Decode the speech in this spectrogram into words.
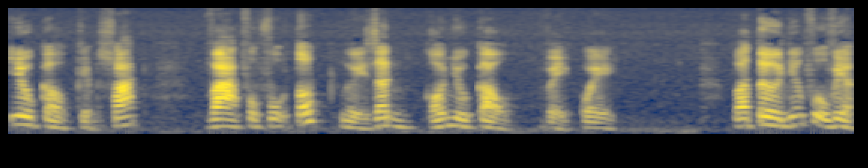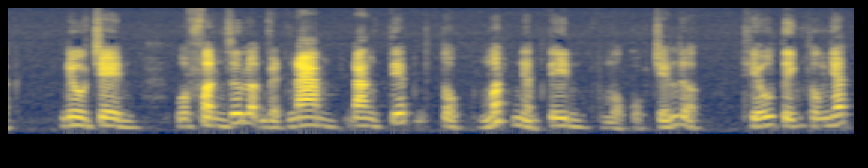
yêu cầu kiểm soát và phục vụ tốt người dân có nhu cầu về quê. Và từ những vụ việc nêu trên, một phần dư luận Việt Nam đang tiếp tục mất niềm tin vào một cuộc chiến lược thiếu tính thống nhất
